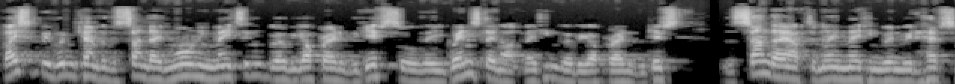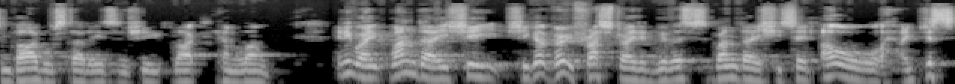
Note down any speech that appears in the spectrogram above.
basically wouldn't come to the Sunday morning meeting where we operated the gifts, or the Wednesday night meeting where we operated the gifts, the Sunday afternoon meeting when we'd have some Bible studies, and she liked to come along. Anyway, one day she, she got very frustrated with us. One day she said, Oh, I just,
